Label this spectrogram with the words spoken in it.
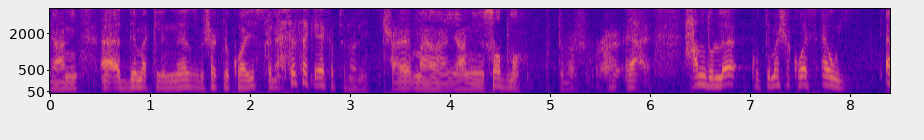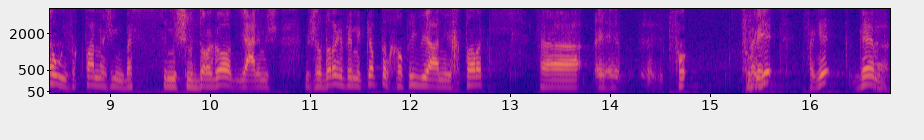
يعني أقدمك للناس بشكل كويس. كان إحساسك إيه يا كابتن وليد؟ مش يعني صدمة. كنت مش يعني الحمد لله كنت ماشي كويس قوي قوي في قطاع الناشئين بس مش للدرجات يعني مش مش لدرجة إن الكابتن الخطيب يعني يختارك ف آه، اتف- اتفاجئت. جامد.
